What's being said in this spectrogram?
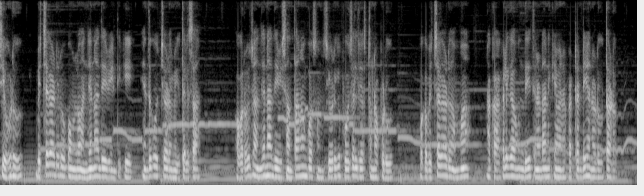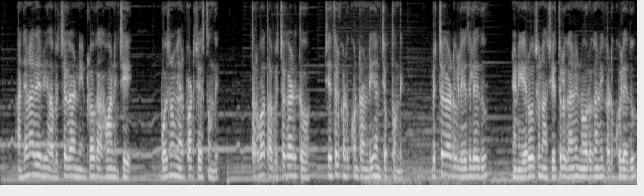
శివుడు బిచ్చగాడి రూపంలో అంజనాదేవి ఇంటికి ఎందుకు వచ్చాడో మీకు తెలుసా? ఒకరోజు అంజనాదేవి సంతానం కోసం శివుడికి పూజలు చేస్తున్నప్పుడు ఒక బిచ్చగాడు అమ్మ నాకు ఆకలిగా ఉంది తినడానికి ఏమైనా పెట్టండి అని అడుగుతాడు. అంజనాదేవి ఆ బిచ్చగాడిని ఇంట్లోకి ఆహ్వానించి భోజనం ఏర్పాటు చేస్తుంది. తర్వాత ఆ బిచ్చగాడితో చేతులు కడుక్కుంటండి అని చెప్తుంది. బిచ్చగాడు లేదు లేదు నేను ఏ రోజు నా చేతులు కానీ నోరు కానీ కడుక్కోలేదు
